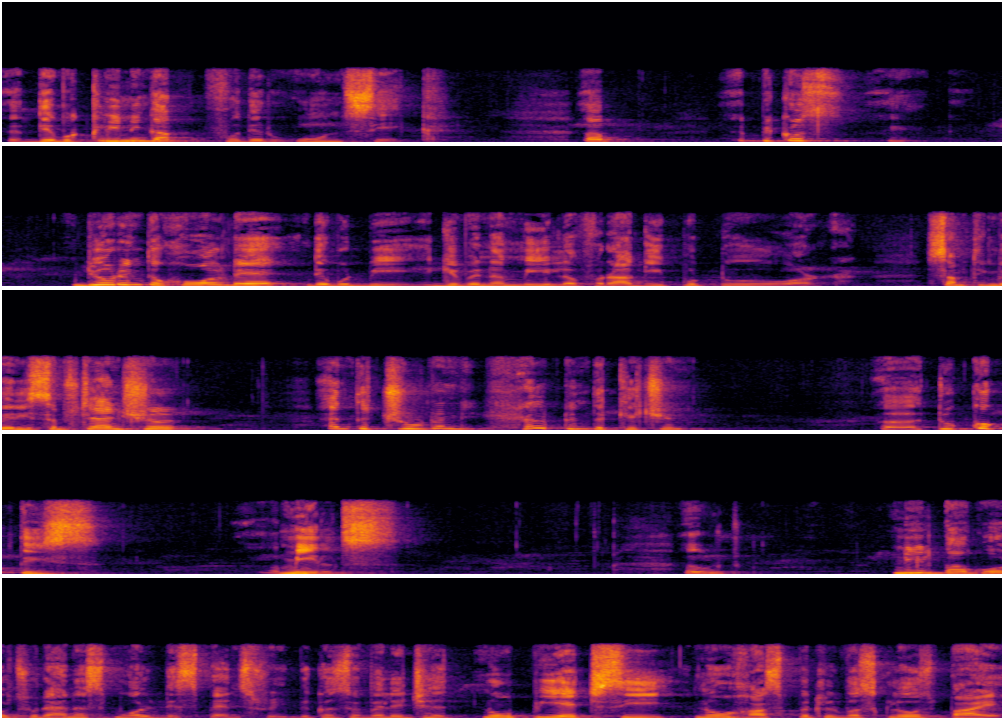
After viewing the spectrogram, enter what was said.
they were cleaning up for their own sake. Uh, because during the whole day, they would be given a meal of ragi puttu or something very substantial, and the children helped in the kitchen uh, to cook these meals. Uh, Neelbagh also ran a small dispensary because the village had no PHC, no hospital was close by.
